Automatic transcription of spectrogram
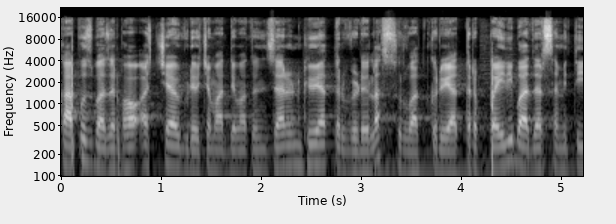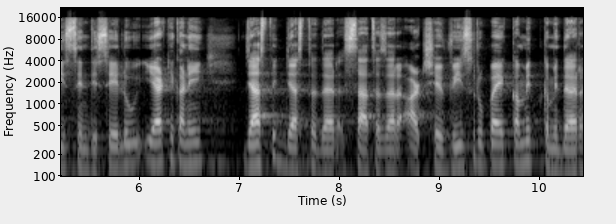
कापूस बाजारभाव आजच्या व्हिडिओच्या माध्यमातून जाणून घेऊया तर व्हिडिओला सुरुवात करूया तर पहिली बाजार समिती सिंधी सेलू या ठिकाणी जास्तीत जास्त दर सात हजार आठशे वीस रुपये कमीत कमी दर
